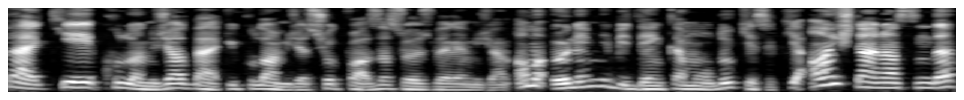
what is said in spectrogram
belki kullanacağız, belki kullanmayacağız. Çok fazla söz veremeyeceğim. Ama önemli bir denklem olduğu kesin ki Einstein aslında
